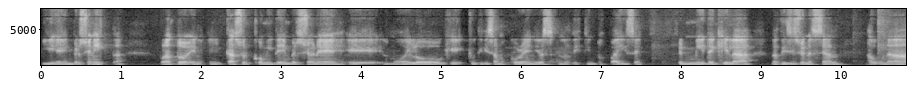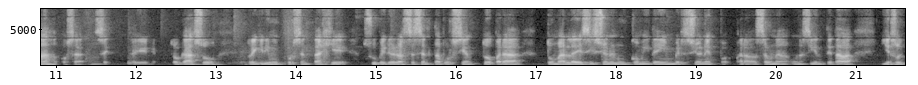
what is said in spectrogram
y inversionista por lo tanto, en, el caso del comité de inversiones, eh, el modelo que, utilizamos Core Angels en los distintos países permite que las decisiones sean aunadas, o sea, mm. eh, en nuestro caso requerimos un porcentaje superior al 60% para tomar la decisión en un comité de inversiones para avanzar una, una siguiente etapa. Y eso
